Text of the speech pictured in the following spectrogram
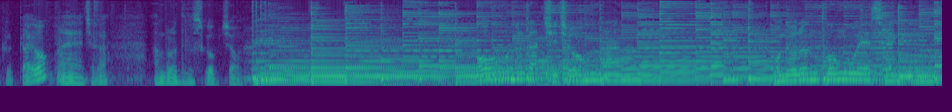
그럴까요? 네, 제가 안 불러드릴 수가 없죠. 오늘같이 좋은 날. 오늘은 동우의 생일.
